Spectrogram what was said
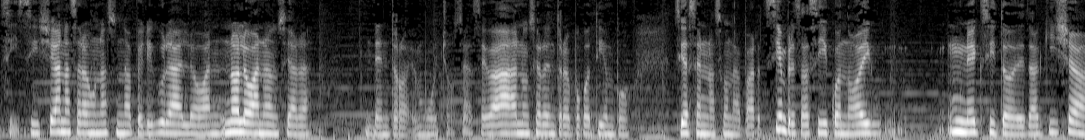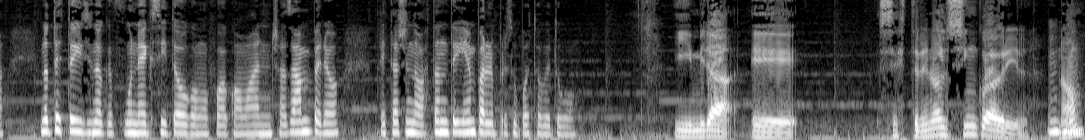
si, si llegan a hacer alguna segunda película, lo van, no lo van a anunciar dentro de mucho, o sea, se va a anunciar dentro de poco tiempo si hacen una segunda parte. Siempre es así, cuando hay un éxito de taquilla, no te estoy diciendo que fue un éxito como fue Aquaman Shazam, pero le está yendo bastante bien para el presupuesto que tuvo. Y mira, eh, se estrenó el 5 de abril, ¿no?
